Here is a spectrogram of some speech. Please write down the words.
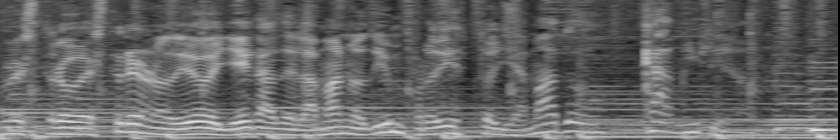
Nuestro estreno de hoy llega de la mano de un proyecto llamado Chameleon.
